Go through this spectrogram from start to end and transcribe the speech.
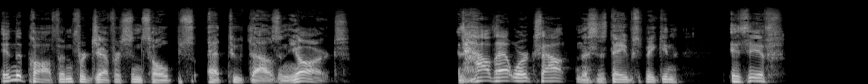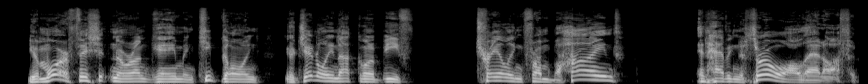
in the coffin for Jefferson's hopes at 2,000 yards. And how that works out, and this is Dave speaking, is if you're more efficient in the run game and keep going, you're generally not going to be trailing from behind and having to throw all that often.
